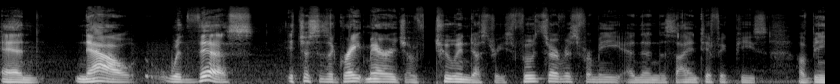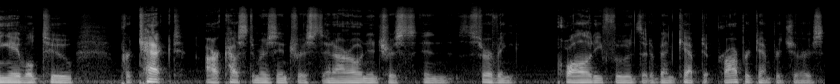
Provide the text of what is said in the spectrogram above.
And now with this, it just is a great marriage of two industries food service for me, and then the scientific piece of being able to protect our customers' interests and our own interests in serving quality foods that have been kept at proper temperatures.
